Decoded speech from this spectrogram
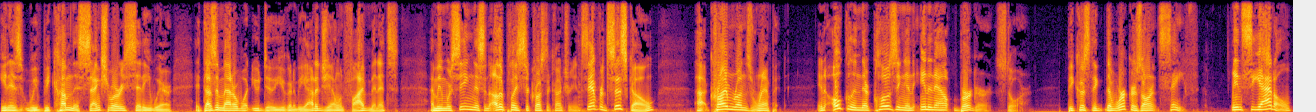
It is we've become this sanctuary city where it doesn't matter what you do, you're going to be out of jail in 5 minutes. I mean, we're seeing this in other places across the country. In San Francisco, uh, crime runs rampant. In Oakland, they're closing an In and Out burger store because the, the workers aren't safe. In Seattle,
